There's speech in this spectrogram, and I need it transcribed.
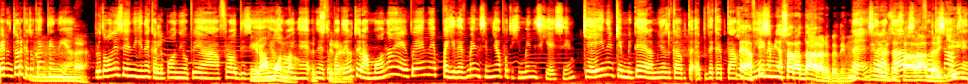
Παίρνει τώρα και το κάνει Μ, ταινία. ναι. Η πρωταγωνίστρια είναι η γυναίκα λοιπόν η οποία φρόντιζε Η για Ραμόνα, χρόνια έτσι ναι, τη τον λένε. πατέρα του, η Ραμόνα, η οποία είναι παγιδευμένη σε μια αποτυχημένη σχέση και είναι και μητέρα μιας 17χρονη. Ναι, αυτή είναι μια σαραντάρα, ρε παιδί μου. Ναι, Είναι σαραντάρα, στα 40 40 εκεί. something,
